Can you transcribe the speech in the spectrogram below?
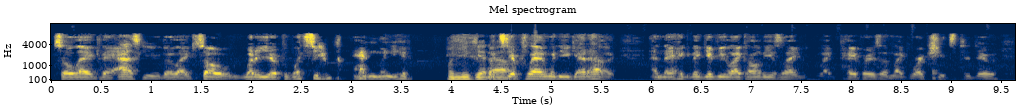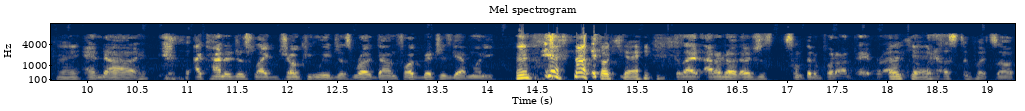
So like they ask you, they're like, so what are your, what's your plan when you, When you get what's out. your plan when you get out? And they they give you like all these like like papers and like worksheets to do. right. And uh I kind of just like jokingly just wrote down "fuck bitches get money" okay. because I I don't know that was just something to put on paper. I Okay. what else to put? So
